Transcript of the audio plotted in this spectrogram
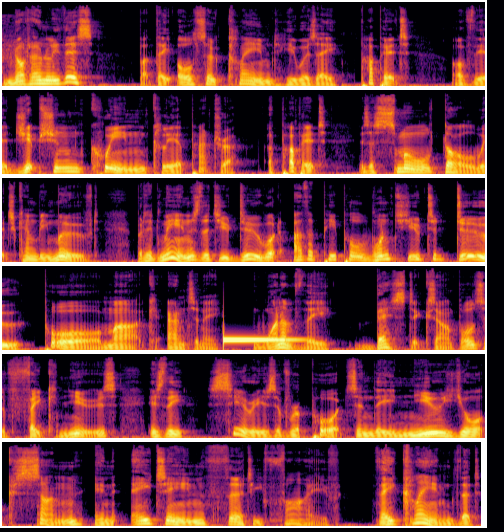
Not only this, but they also claimed he was a puppet of the Egyptian queen Cleopatra. A puppet is a small doll which can be moved, but it means that you do what other people want you to do. Poor Mark Antony. One of the best examples of fake news is the series of reports in the New York Sun in 1835. They claimed that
